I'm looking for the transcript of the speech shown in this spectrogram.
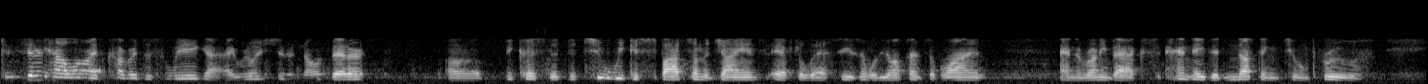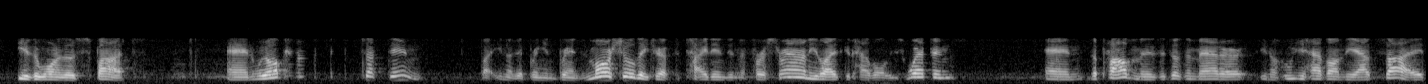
considering how long I've covered this league, I, I really should have known better. Uh, because the the two weakest spots on the Giants after last season were the offensive line and the running backs, and they did nothing to improve either one of those spots. And we all kind of sucked in but you know they bring in Brandon Marshall. They draft a tight end in the first round. Eli's could have all these weapons, and the problem is it doesn't matter you know who you have on the outside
